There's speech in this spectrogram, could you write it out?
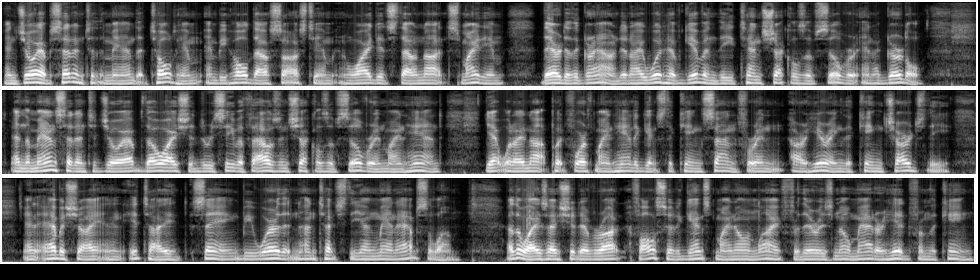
And Joab said unto the man that told him, And behold, thou sawest him, and why didst thou not smite him there to the ground? And I would have given thee ten shekels of silver and a girdle. And the man said unto Joab, Though I should receive a thousand shekels of silver in mine hand, yet would I not put forth mine hand against the king's son, for in our hearing the king charged thee. And Abishai and Ittai, saying, Beware that none touch the young man Absalom. Otherwise I should have wrought falsehood against mine own life, for there is no matter hid from the king,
